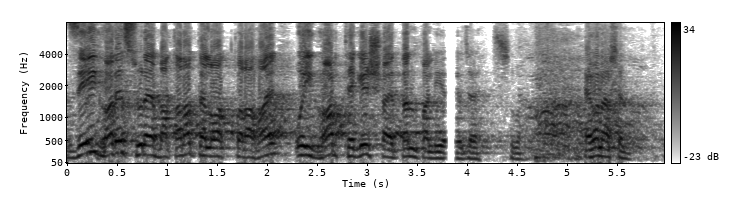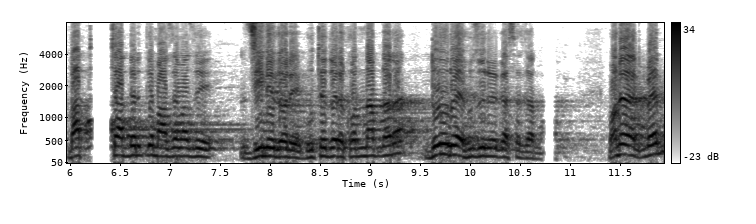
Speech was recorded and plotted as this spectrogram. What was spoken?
যেই ঘরে জিনে ধরে ধরে আপনারা? মনে রাখবেন,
